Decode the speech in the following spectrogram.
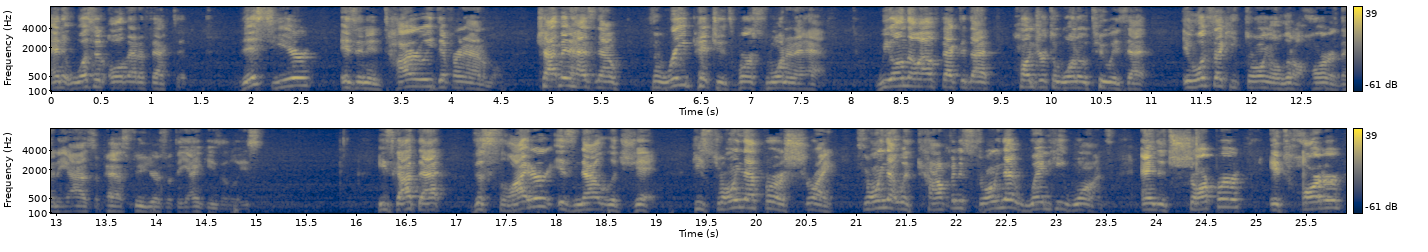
And it wasn't all that effective. This year is an entirely different animal. Chapman has now three pitches versus one and a half. We all know how effective that 100 to 102 is that it looks like he's throwing a little harder than he has the past few years with the Yankees, at least. He's got that. The slider is now legit. He's throwing that for a strike, throwing that with confidence, throwing that when he wants. And it's sharper, it's harder,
